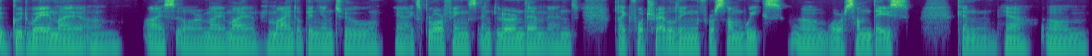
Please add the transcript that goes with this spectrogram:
a good way, in my um, eyes or my my mind opinion to yeah, explore things and learn them and like for traveling for some weeks um, or some days can yeah um,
